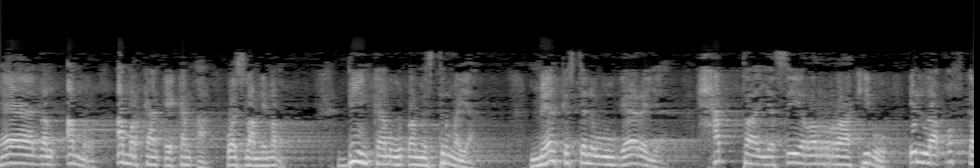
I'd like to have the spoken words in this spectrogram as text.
haada alamr amarkan ee kan ah waa islaamnimada. Diinkan wuu dhammaystirmayaa meel kastana wuu gaarayaa xataa yasiira alraakibu ilaa qofka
